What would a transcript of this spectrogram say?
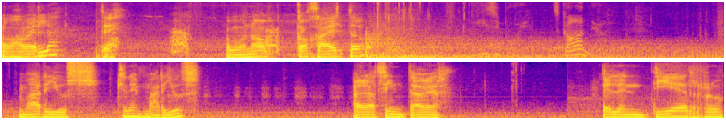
Vamos a verla. Como no coja esto. Easy, boy. It's gone now. Marius. ¿Quién es Marius? A la cinta, a ver. El entierro.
